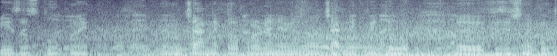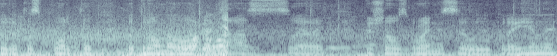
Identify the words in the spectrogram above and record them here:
Мій заступник е, начальника управління, він же начальник відділу е, фізичної культури та спорту Петро Нагорний. Зараз е, пішов в Збройні Сили України.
